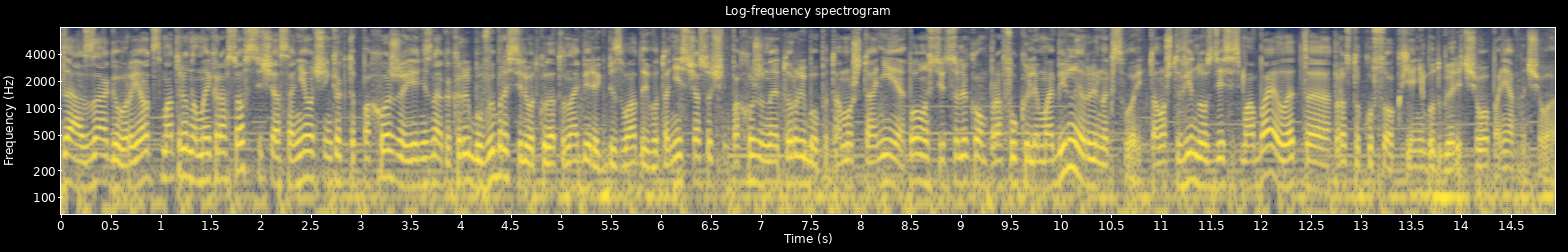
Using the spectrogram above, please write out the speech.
Да, заговор. Я вот смотрю на Microsoft сейчас, они очень как-то похожи, я не знаю, как рыбу выбросили вот куда-то на берег без воды. Вот они сейчас очень похожи на эту рыбу, потому что они полностью целиком профукали мобильный рынок свой, потому что Windows 10 Mobile это просто кусок, я не буду говорить чего, понятно чего.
